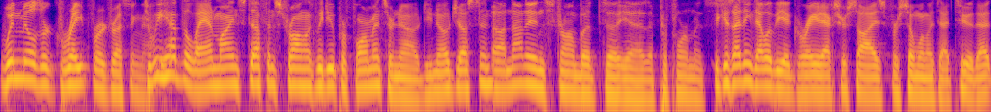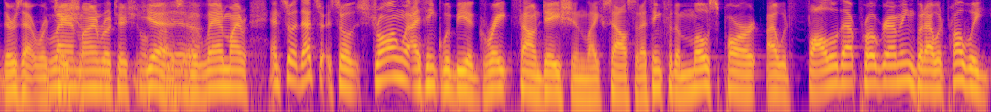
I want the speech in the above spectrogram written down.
Windmills are great for addressing that. Do we have the landmine stuff in strong like we do performance or no? Do you know, Justin? Uh, not in strong, but uh, yeah, the performance. because I think that would be a great exercise for someone like that too. That there's that rotation. landmine rotational? Yes, stuff? the landmine, and so that's so strong. I think would be a great foundation, like Sal said. I think for the most part, I would follow that programming, but I would probably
